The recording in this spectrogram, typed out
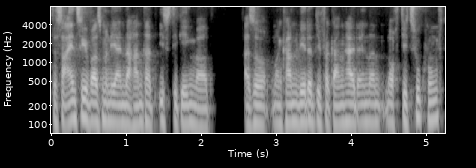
das Einzige, was man ja in der Hand hat, ist die Gegenwart. Also man kann weder die Vergangenheit ändern noch die Zukunft.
